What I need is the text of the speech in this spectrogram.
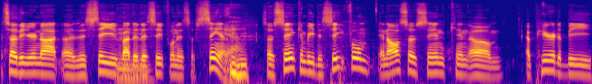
so that you're not uh, deceived by the deceitfulness of sin. Yeah. So sin can be deceitful, and also sin can um, appear to be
